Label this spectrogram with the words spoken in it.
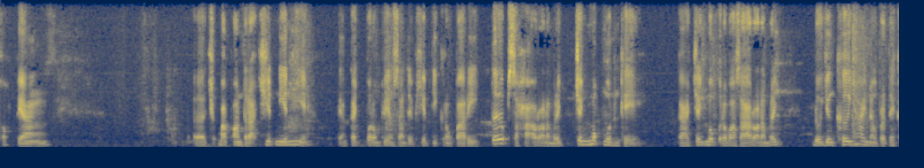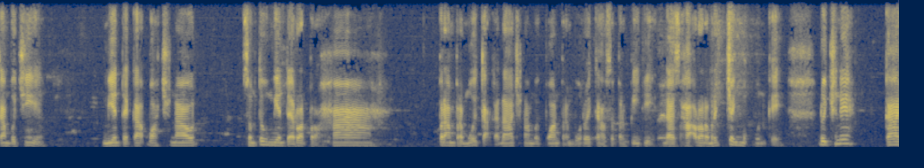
ខុសទាំង ច្បាប់អន្តរជាតិនានាទាំងកិច្ចព្រមព្រៀងសន្តិភាពទីក្រុងប៉ារីទើបសហរដ្ឋអាមេរិកចេញមុខមុនគេការចេញមុខរបស់សហរដ្ឋអាមេរិកដូចយើងឃើញហើយនៅប្រទេសកម្ពុជា មានតែការបោះឆ្នោតសំទុះមានតែរដ្ឋប្រហារ5 6កក្កដាឆ្នាំ1997ទេដែលសហរដ្ឋអាមេរិកចេញមុខមុនគេដូច្នេះការ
